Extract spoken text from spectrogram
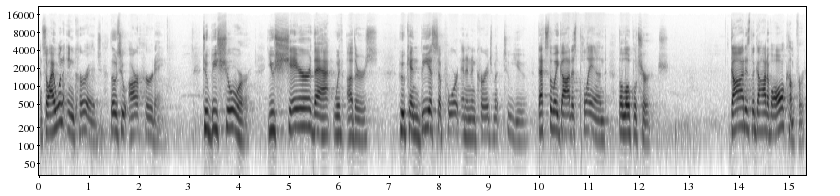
And so I want to encourage those who are hurting to be sure you share that with others who can be a support and an encouragement to you. That's the way God has planned the local church. God is the God of all comfort,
